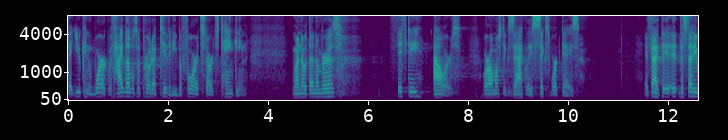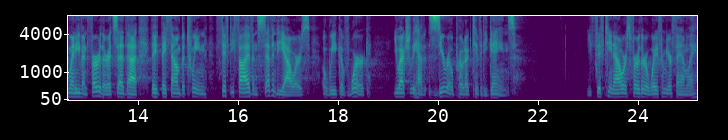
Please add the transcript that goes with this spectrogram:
that you can work with high levels of productivity before it starts tanking. You want to know what that number is? 50 hours or almost exactly six workdays. In fact, it, the study went even further. It said that they, they found between 55 and 70 hours a week of work, you actually have zero productivity gains. You're 15 hours further away from your family,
